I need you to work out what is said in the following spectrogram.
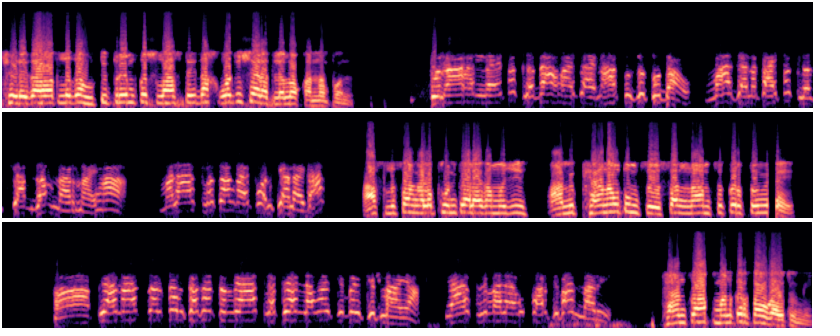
खेडेगावातलं गावठी प्रेम कसलं असतंय दाखवा की शहरातल्या लोकांना पण. तुला लय तसलं धावायचं आहे ना तुझं तू धाव माझ्यानं काय तसलं शाप जमणार नाही हा. मला असलं सांगाय फोन केलाय का? असलं सांगायला फोन केलाय का म्हणजे? आम्ही फॅन आहोत तुमचं. सांगणं आमचं कर्तव्य आहे. हा फॅन असेल तुमच्या घरचं. मी असल्या फॅनला वळखी नाही हा. ही असली मला उपारती बांधणारी. फॅनचा अपमान करताव काय तुम्ही?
